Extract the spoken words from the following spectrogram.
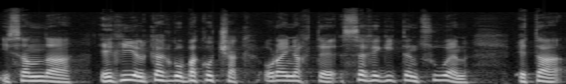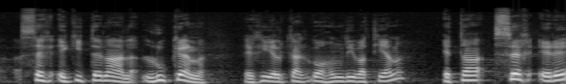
izan da egi elkargo bakotsak orain arte zer egiten zuen eta zer egitena luken egi elkargo handi batian eta zer ere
